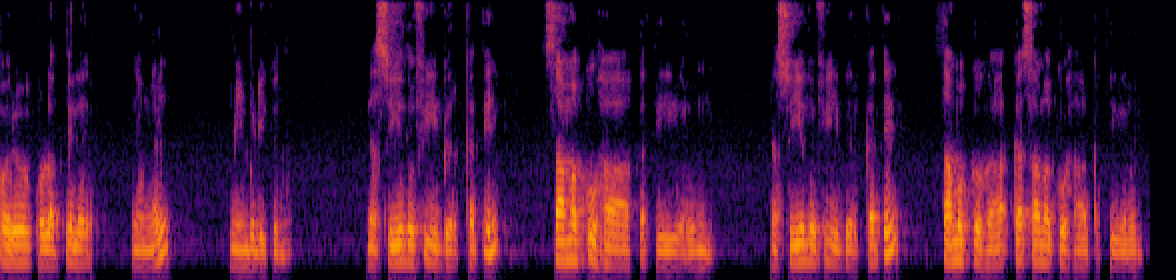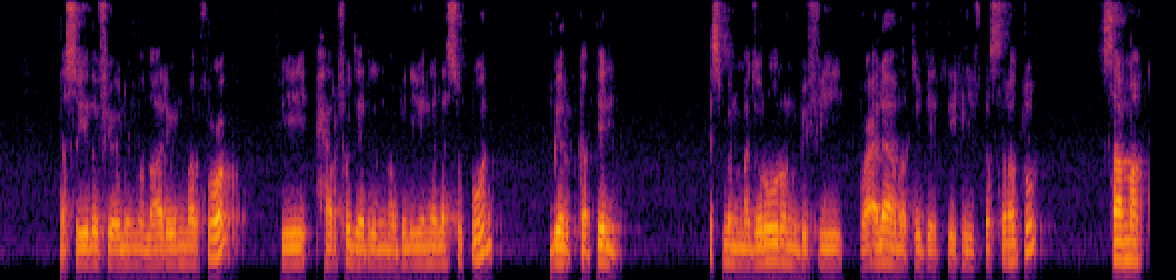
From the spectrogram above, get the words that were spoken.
ഒരു കുളത്തിൽ ഞങ്ങൾ മീൻ പിടിക്കുന്നു. നസീദു ഫി ബിർക്കത്തിൻ സമക്കുഹ കത്തീറുൻ നസീദു ഫി ബിർക്കത്തിൻ سمكها كسمكها كثير. تصيد فعل مضارع مرفوع في حرف جر مبني على السكون بركة. اسم مجرور بفي وعلامة جره الكسرة. سمك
